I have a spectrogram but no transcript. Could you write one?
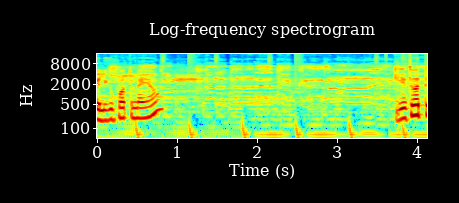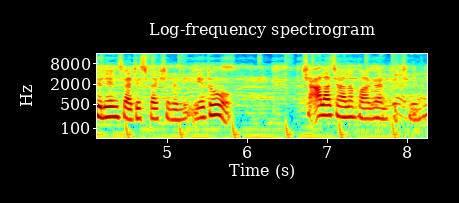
వెలిగిపోతున్నాయో? ఏదో తెలియని సాటిస్ఫాక్షన్ అండి. ఏదో చాలా చాలా బాగా అనిపించింది.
